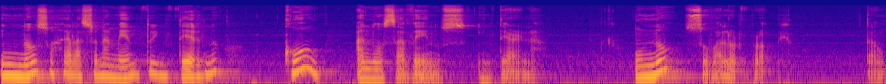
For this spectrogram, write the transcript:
em nosso relacionamento interno com a nossa Vênus interna, o nosso valor próprio. Então,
